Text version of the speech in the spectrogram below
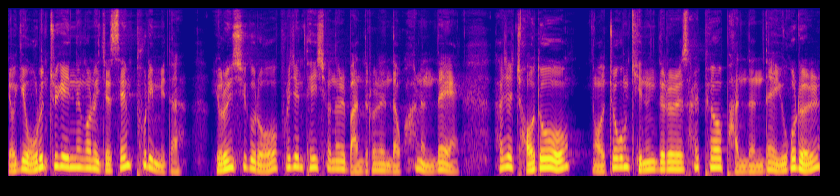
여기 오른쪽에 있는 거는 이제 샘플입니다. 이런 식으로 프레젠테이션을 만들어낸다고 하는데 사실 저도 어, 조금 기능들을 살펴봤는데 이거를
